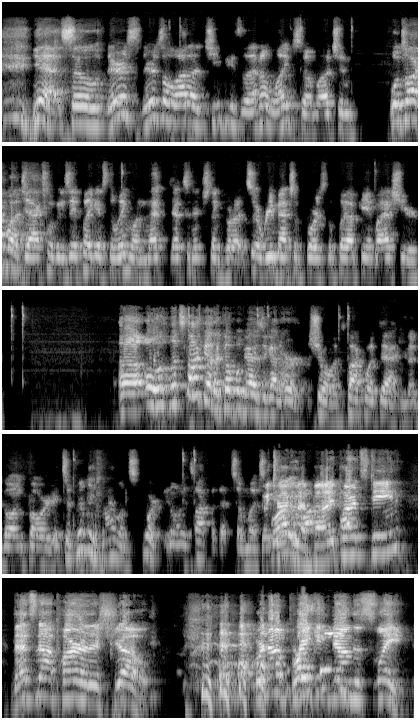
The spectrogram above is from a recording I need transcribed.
yeah, so there's there's a lot of cheapies that I don't like so much, and We'll talk about Jacksonville because they play against New England. That, that's an interesting. It's a rematch, of course, the playoff game last year. Uh, oh, let's knock out a couple guys that got hurt. Sure, let's talk about that. You know, going forward, it's a really violent sport. We don't want to talk about that so much. We're talking about body parts, Dean. That's not part of this show. We're not breaking down the slate.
